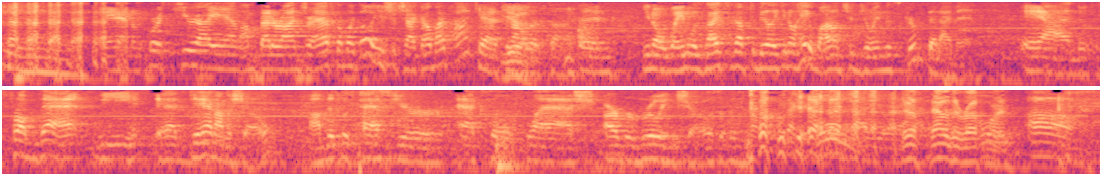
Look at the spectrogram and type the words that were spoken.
Mm-hmm. and of course, here I am. I'm better on drafts. I'm like, oh, you should check out my podcast and all this stuff. And, you know, Wayne was nice enough to be like, you know, hey, why don't you join this group that I'm in? And from that, we had Dan on the show. Um, this was past your Axle slash Arbor Brewing show, so this is my second time you were on. Ugh, that was a rough one. Um,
